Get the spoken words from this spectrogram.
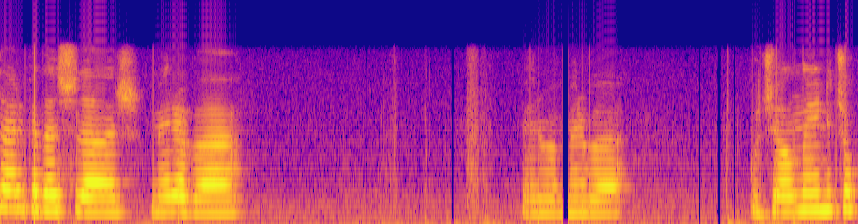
arkadaşlar, merhaba. Merhaba, merhaba. Bu canlı yayını çok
